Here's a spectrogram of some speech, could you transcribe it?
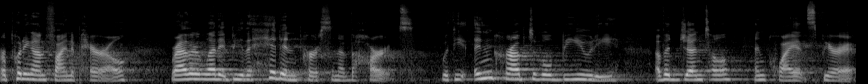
or putting on fine apparel. Rather, let it be the hidden person of the heart, with the incorruptible beauty of a gentle and quiet spirit,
